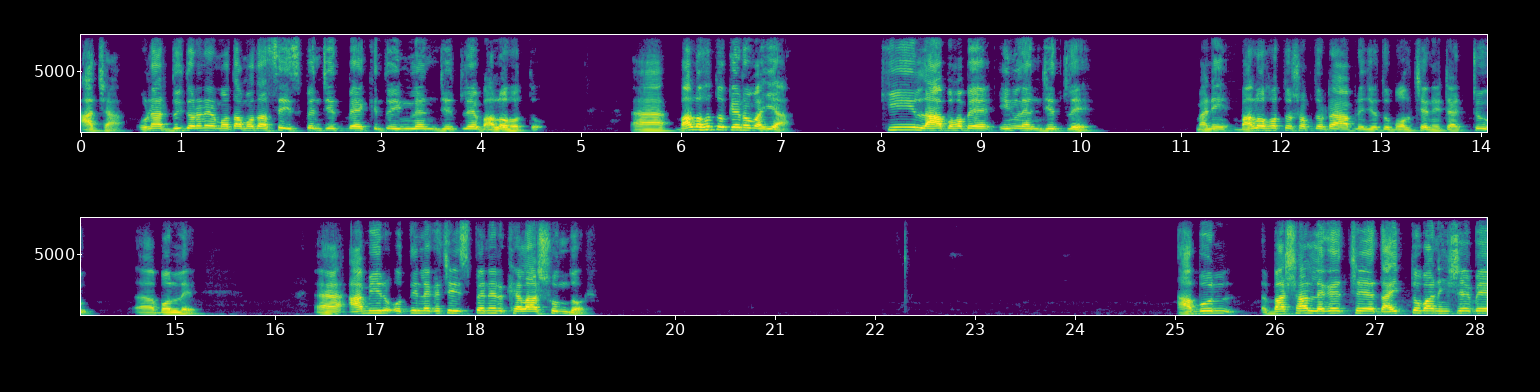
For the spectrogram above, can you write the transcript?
আচ্ছা ওনার দুই ধরনের মতামত আছে স্পেন জিতবে, কিন্তু ইংল্যান্ড জিতলে ভালো হতো। ভালো হতো কেন ভাইয়া? কি লাভ হবে ইংল্যান্ড জিতলে? মানে ভালো হতো শব্দটা আপনি যেহেতু বলছেন, এটা একটু বললে। আমির উদ্দিন লিখেছে, স্পেনের খেলা সুন্দর। আবুল বাসার লেগেছে দায়িত্ববান হিসেবে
